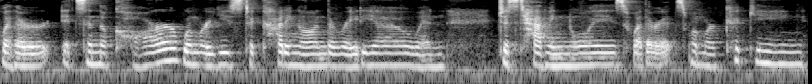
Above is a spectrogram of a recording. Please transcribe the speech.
whether it's in the car when we're used to cutting on the radio and just having noise, whether it's when we're cooking,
